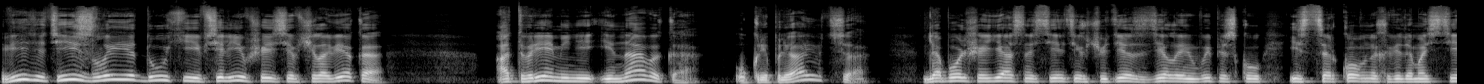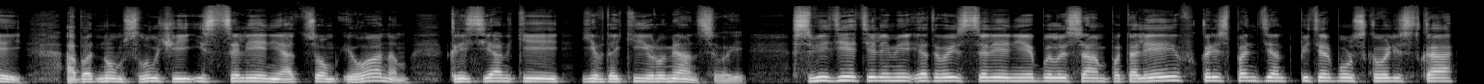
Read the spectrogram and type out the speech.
Видите, и злые духи, вселившиеся в человека, от времени и навыка укрепляются. Для большей ясности этих чудес сделаем выписку из церковных ведомостей об одном случае исцеления отцом Иоанном крестьянки Евдокии Румянцевой. Свидетелями этого исцеления был и сам Паталеев, корреспондент петербургского листка,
